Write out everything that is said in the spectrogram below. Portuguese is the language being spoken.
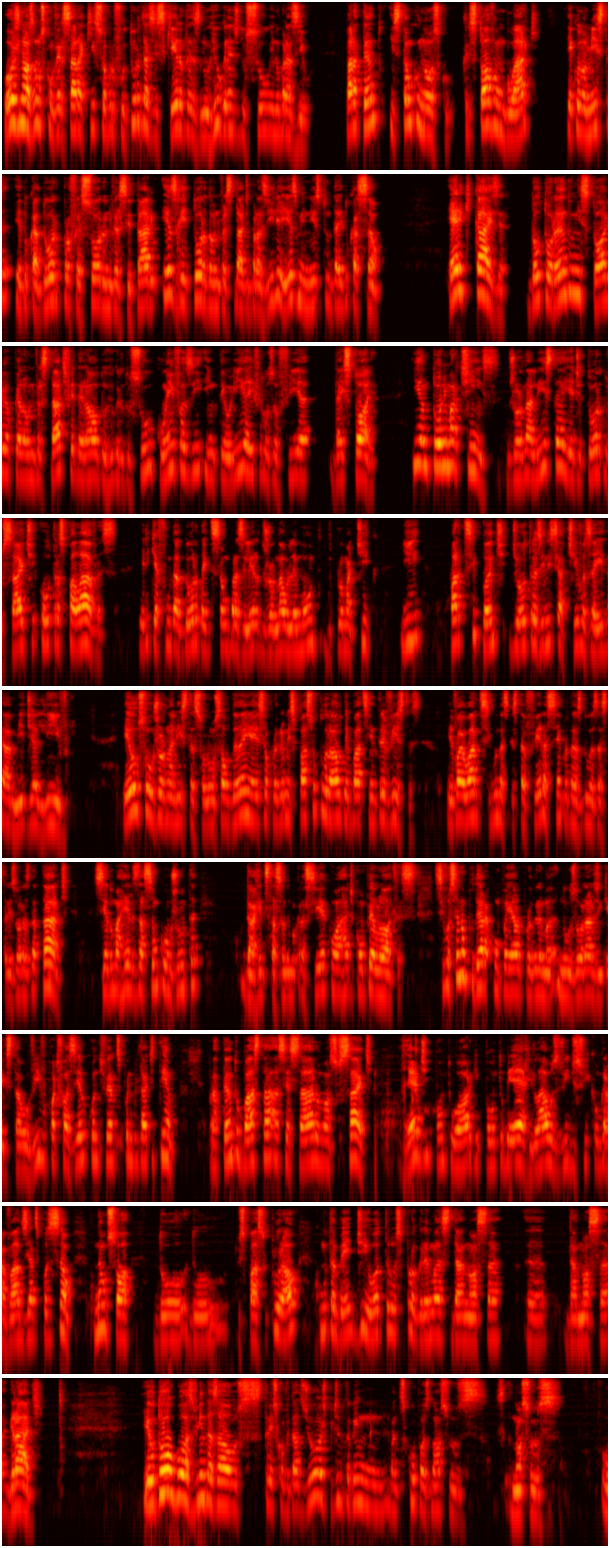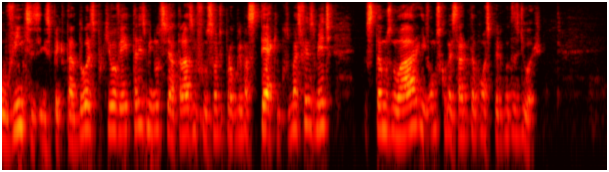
Hoje nós vamos conversar aqui sobre o futuro das esquerdas no Rio Grande do Sul e no Brasil. Para tanto, estão conosco Cristóvão Buarque, economista, educador, professor universitário, ex-reitor da Universidade de Brasília e ex-ministro da Educação. Eric Kaiser, doutorando em História pela Universidade Federal do Rio Grande do Sul, com ênfase em Teoria e Filosofia da História. E Antônio Martins, jornalista e editor do site Outras Palavras, ele que é fundador da edição brasileira do jornal Le Monde Diplomatique e participante de outras iniciativas aí da mídia livre. Eu sou o jornalista Solon Saldanha, esse é o programa Espaço Plural, Debates e Entrevistas. Ele vai ao ar de segunda a sexta-feira, sempre das duas às três horas da tarde, sendo uma realização conjunta da Rede Estação Democracia com a Rádio Com Pelotas. Se você não puder acompanhar o programa nos horários em que ele está ao vivo, pode fazê-lo quando tiver disponibilidade de tempo. Para tanto, basta acessar o nosso site red.org.br. Lá os vídeos ficam gravados e à disposição, não só do, do, Espaço Plural, como também de outros programas da nossa, uh, da nossa grade. Eu dou boas-vindas aos três convidados de hoje, pedindo também uma desculpa aos nossos, nossos ouvintes e espectadores, porque houve aí três minutos de atraso em função de problemas técnicos, mas felizmente Estamos no ar e vamos começar então com as perguntas de hoje.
